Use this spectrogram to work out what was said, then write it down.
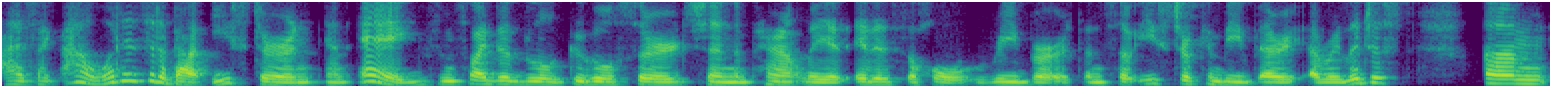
I was like, oh, what is it about Easter and, and eggs? And so I did a little Google search, and apparently it, it is the whole rebirth. And so Easter can be very a religious um,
